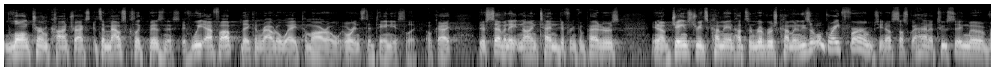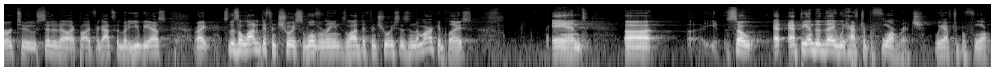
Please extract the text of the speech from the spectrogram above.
long-term contracts. It's a mouse click business. If we F up, they can route away tomorrow or instantaneously, okay? There's seven, eight, nine, ten different competitors. You know, Jane Street's come in, Hudson River's come in. These are all great firms, you know, Susquehanna, Two Sigma, Virtu, Citadel. I probably forgot somebody, UBS, right? So there's a lot of different choices. Wolverine, there's a lot of different choices in the marketplace. And uh, so at, at the end of the day, we have to perform, Rich. We have to perform.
